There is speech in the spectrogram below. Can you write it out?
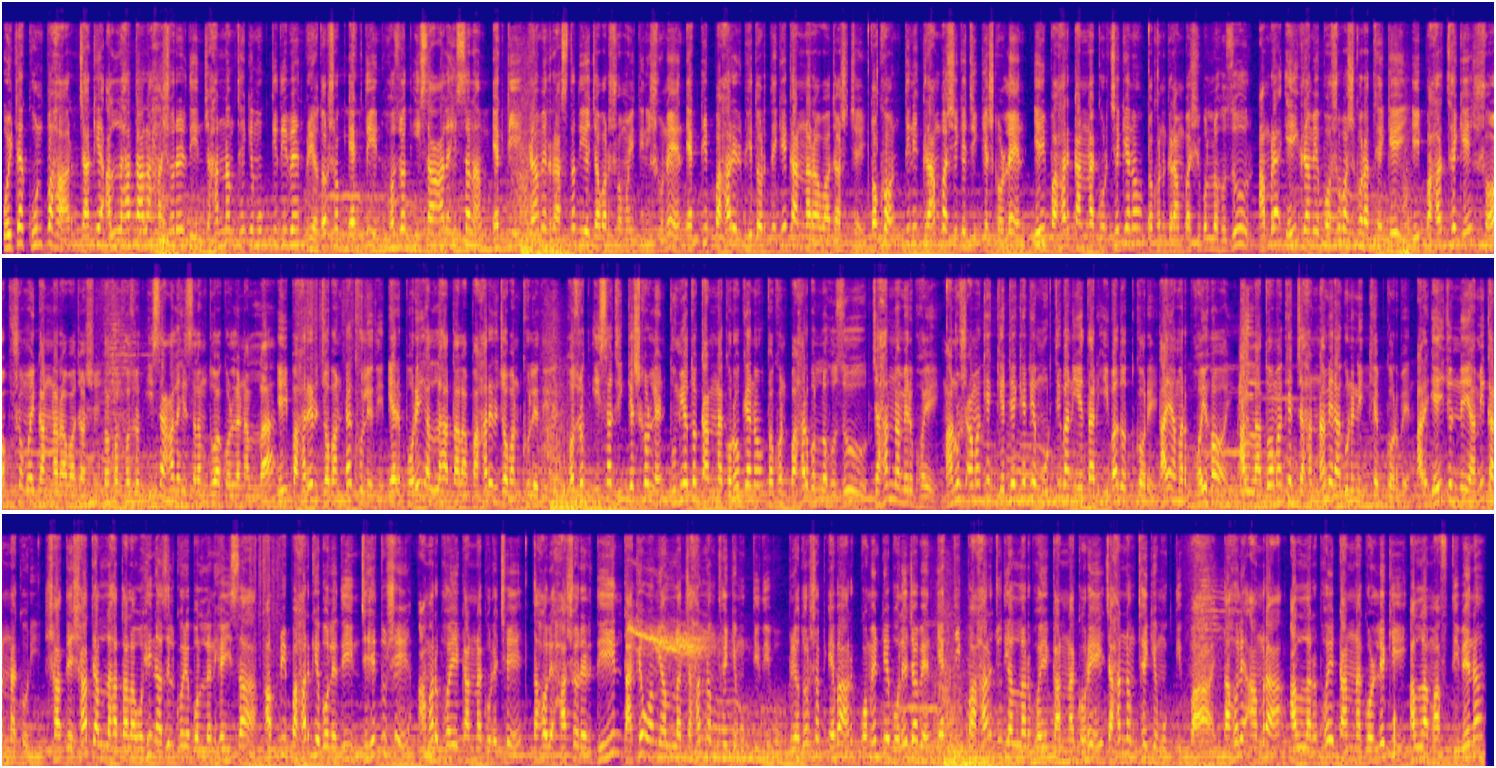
ওইটা কোন পাহাড় যাকে আল্লাহ তাআলা হাসরের দিন জাহান্নাম থেকে মুক্তি দিবেন? প্রিয় দর্শক, একদিন হজরত ঈসা আলহিসাল্লাম একটি গ্রামের রাস্তা দিয়ে যাওয়ার সময় তিনি শুনেন, একটি পাহাড়ের ভিতর থেকে কান্নার আওয়াজ আসছে। তখন তিনি গ্রামবাসীকে জিজ্ঞেস করলেন, এই পাহাড় কান্না করছে কেন? তখন গ্রামবাসী বলল, হুজুর, আমরা এই গ্রামে বসবাস করা থেকেই এই পাহাড় থেকে সব সময় কান্নার আওয়াজ আসে। তখন হজরত ঈসা আলহিসাল্লাম দোয়া করলেন, আল্লাহ, এই পাহাড়ের জবানটা খুলে দিন। এরপরেই আল্লাহ তাআলা পাহাড়ের জবান খুলে দিলেন। হজরত ইসা জিজ্ঞেস করলেন তুমি এত কান্না করো কেন? তখন পাহাড় বলল, হুজুর জাহান নামের ভয়ে মানুষ আমাকে কেটে কেটে মূর্তি বানিয়ে তার ইবাদত করে। তাই আমার ভয় হয়। আল্লাহ তো আমাকে জাহান নামের আগুনে নিক্ষেপ করবেন। আর এই জন্যই আমি কান্না করি। সাথে সাথে আল্লাহ তালা ওহি নাজিল করে বললেন, হে ঈসা, আপনি পাহাড়কে বলে দিন, যেহেতু সে আমার ভয়ে কান্না করেছে, তাহলে হাসরের দিন তাকেও আমি আল্লাহ জাহান্নাম থেকে মুক্তি দিব। প্রিয় দর্শক, এবার কমেন্টে বলে যাবেন, একটি পাহাড় যদি আল্লাহর ভয়ে কান্না করে, জাহান্নাম থেকে মুক্তি পায়, তাহলে আমরা আল্লাহর ভয়ে কান্না করলে কি আল্লাহ মাফ দিবে না?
